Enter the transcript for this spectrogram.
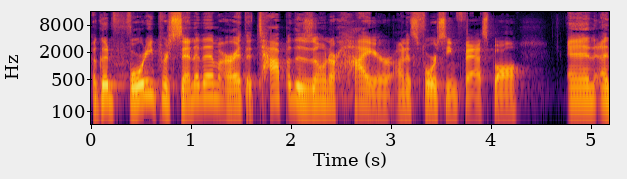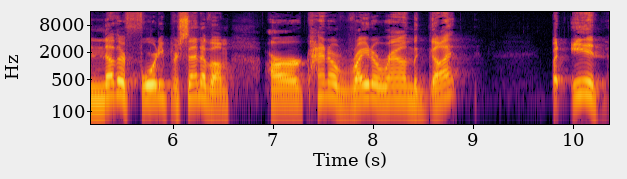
a good 40% of them are at the top of the zone or higher on his four seam fastball. And another 40% of them are kind of right around the gut, but in,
